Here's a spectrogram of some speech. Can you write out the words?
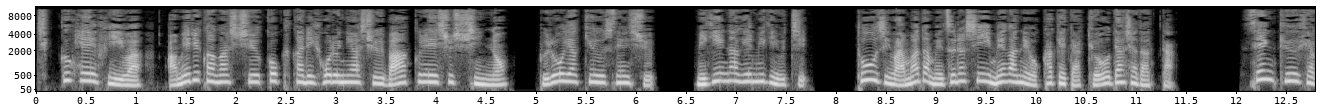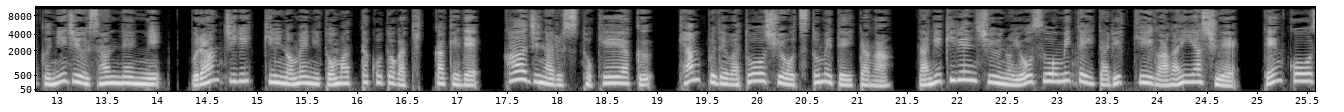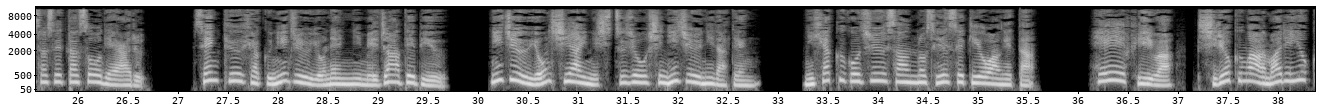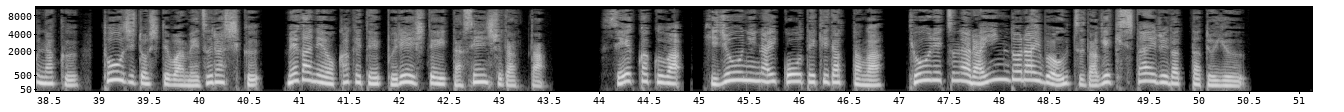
チック・ヘイフィーはアメリカ合衆国カリフォルニア州バークレー出身のプロ野球選手。右投げ右打ち。当時はまだ珍しいメガネをかけた強打者だった。1923年にブランチ・リッキーの目に留まったことがきっかけで、カージナルスと契約、キャンプでは投手を務めていたが、打撃練習の様子を見ていたリッキーが外野手へ転向させたそうである。1924年にメジャーデビュー。24試合に出場し22打点。253の成績を挙げた。ヘイフィーは視力があまり良くなく、当時としては珍しく、メガネをかけてプレーしていた選手だった。性格は非常に内向的だったが、強烈なラインドライブを打つ打撃スタイルだったという。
